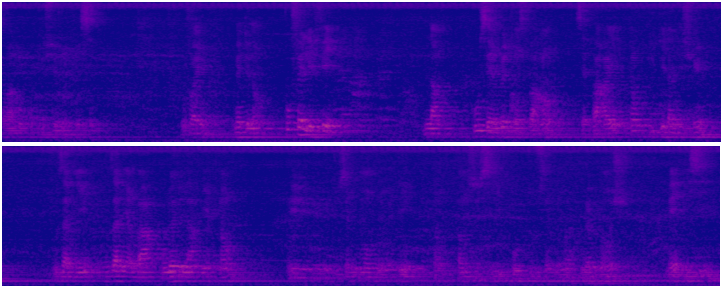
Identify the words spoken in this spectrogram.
ça va beaucoup plus se redresser. Vous voyez Maintenant, pour faire l'effet là, où c'est un peu transparent, c'est pareil. Quand vous cliquez là-dessus, vous, aviez, vous allez en bas couleur de l'arrière-plan et tout simplement vous mettez comme ceci ou tout simplement la couleur blanche. Mais ici,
